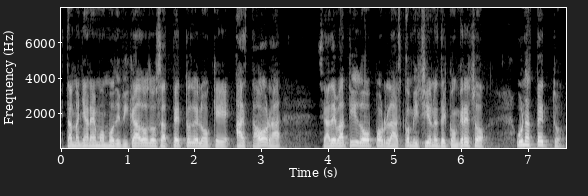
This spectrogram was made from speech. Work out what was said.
Esta mañana hemos modificado dos aspectos de lo que hasta ahora se ha debatido por las comisiones del Congreso. Un aspecto,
